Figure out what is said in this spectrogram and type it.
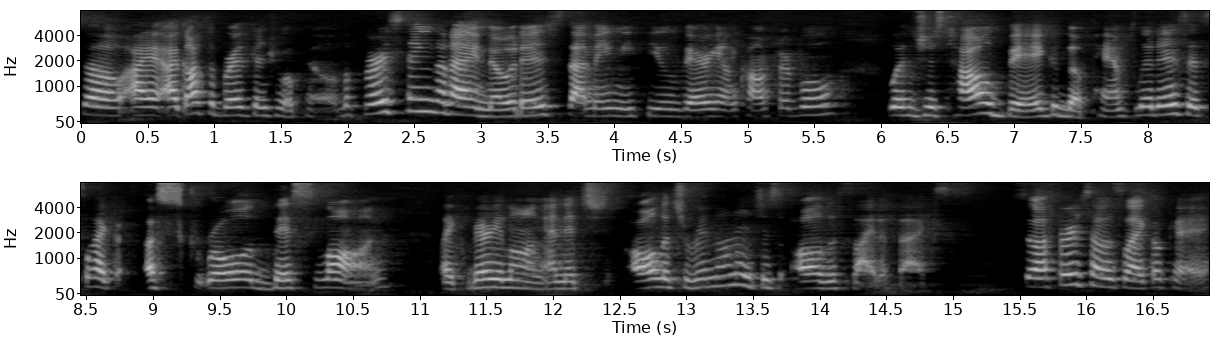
So I, I got the birth control pill. The first thing that I noticed that made me feel very uncomfortable was just how big the pamphlet is. It's like a scroll this long, like very long, and it's all that's written on it is just all the side effects. So at first I was like, okay,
